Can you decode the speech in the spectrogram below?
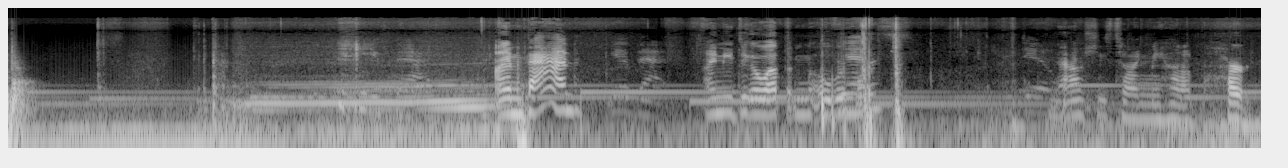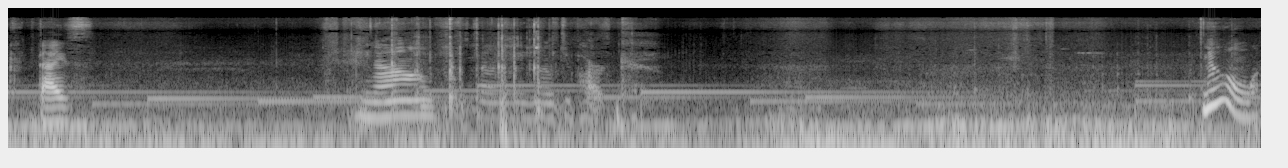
I'm bad. I need to go up and over Yes. more. Now she's telling me how to park, guys. Now she's telling me how to park. No.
